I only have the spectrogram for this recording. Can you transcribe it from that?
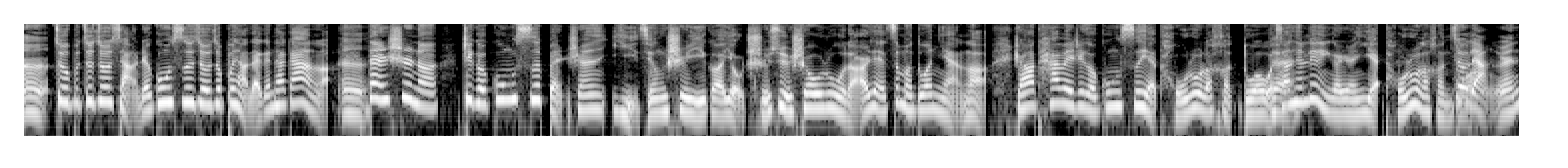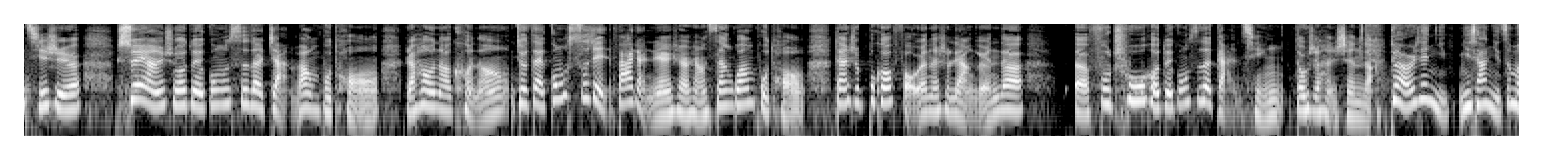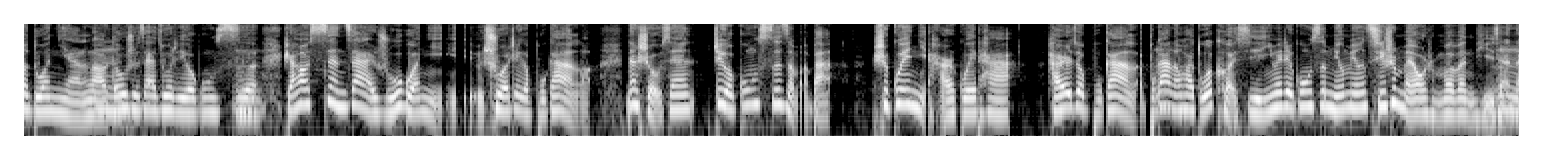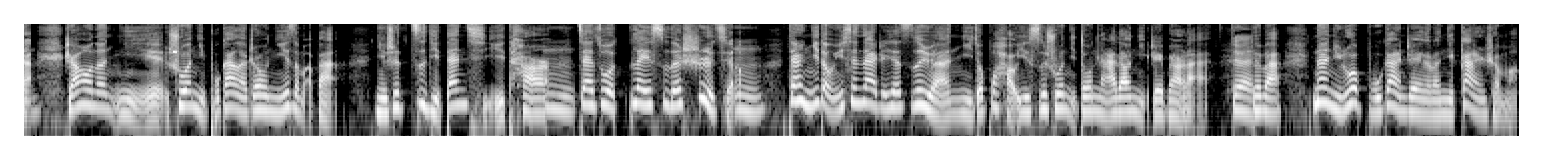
嗯，就不就就想这公司就就不想再跟他干了。嗯，但是呢，这个公司本身已经是一个有持续收入的，而且这么多年了。然后他为这个公司也投入了很多，我相信另一个人也投入了很多。就两个人其实虽然说对公司的展望不同，然后呢，可能就在公司这发展这件事上三观不同，但是不可否认的是两个人的。呃，付出和对公司的感情都是很深的。对，而且你你想，你这么多年了都是在做这个公司，然后现在如果你说这个不干了，那首先这个公司怎么办？是归你还是归他？还是就不干了？不干的话多可惜，因为这公司明明其实没有什么问题现在。然后呢，你说你不干了之后你怎么办？你是自己单起一摊儿，在做类似的事情，但是你等于现在这些资源，你就不好意思说你都拿到你这边来，对对吧？那你如果不干这个了，你干什么？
